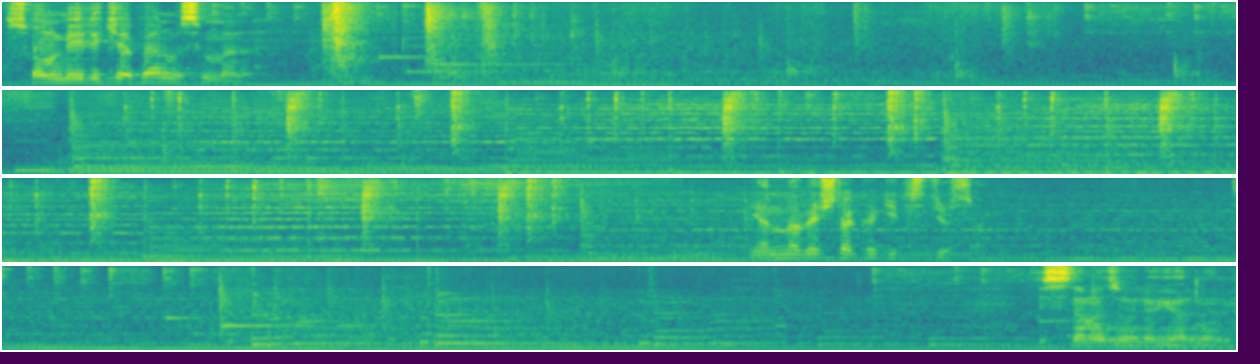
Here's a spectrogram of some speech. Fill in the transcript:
Son bir iyilik yapar mısın bana? Yanına beş dakika git istiyorsan. İstemez öyle görmemi.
